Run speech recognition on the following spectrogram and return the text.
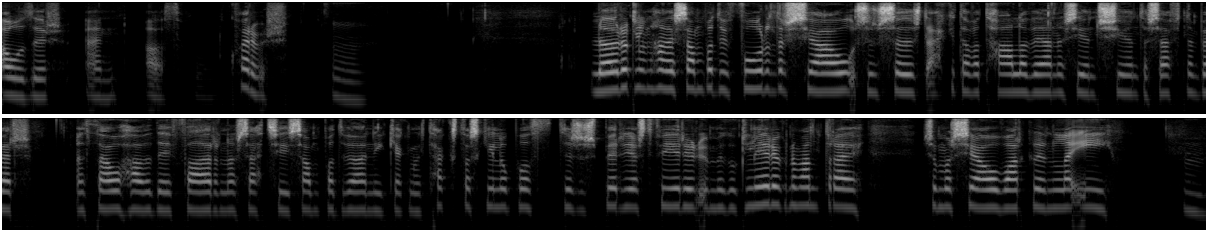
áður en að hún hverfur Mm. Lögreglan hafði samband við fóreldrar sjá sem sögðust ekkert hafa talað við hana síðan 7. september en þá hafði faðurinn að sett sig í samband við hann í gegnum textaskilabóð til þess að spyrjast fyrir um ykkur glerjögnum vandræði sem að sjá var greinilega í. Mm.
